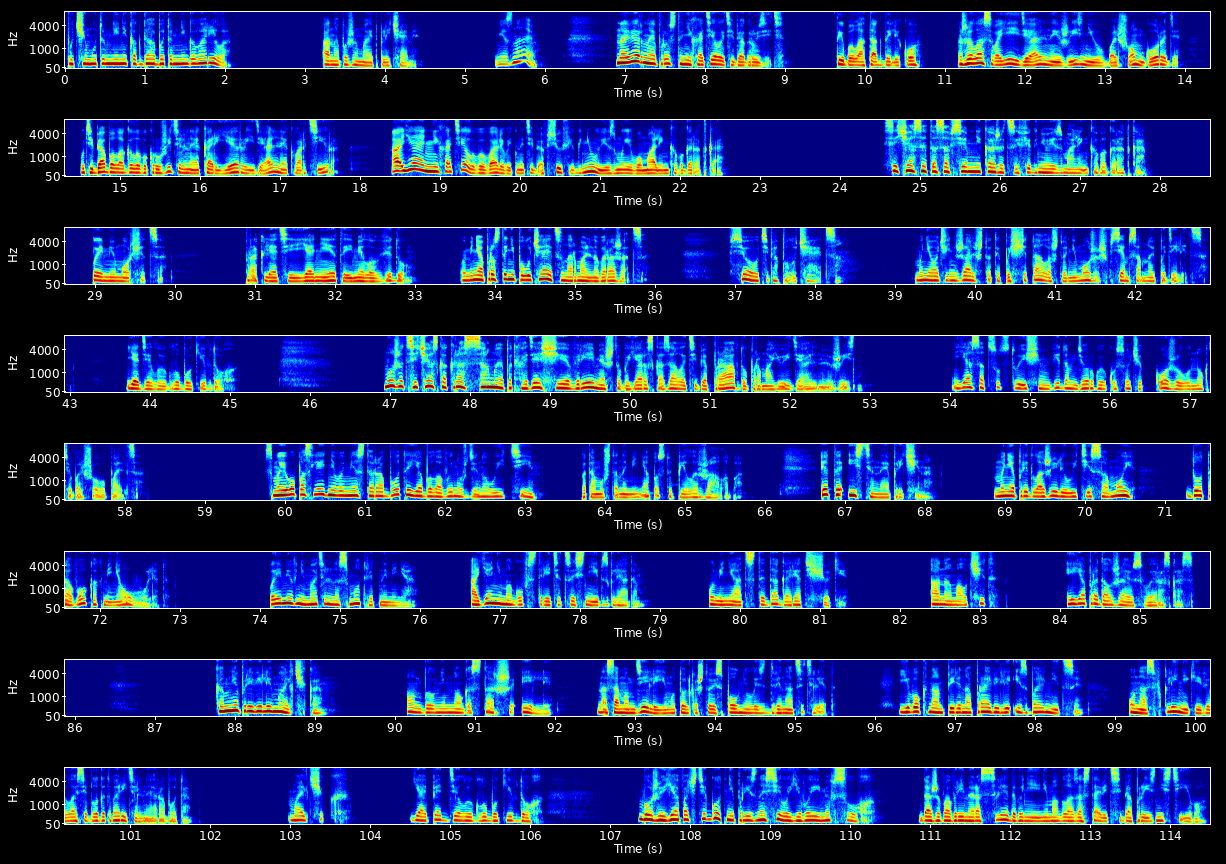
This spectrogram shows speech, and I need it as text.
Почему ты мне никогда об этом не говорила?» Она пожимает плечами. «Не знаю. Наверное, просто не хотела тебя грузить. Ты была так далеко, жила своей идеальной жизнью в большом городе. У тебя была головокружительная карьера, идеальная квартира. А я не хотела вываливать на тебя всю фигню из моего маленького городка». Сейчас это совсем не кажется фигнёй из маленького городка. Пэмми морщится. Проклятие, я не это имела в виду. У меня просто не получается нормально выражаться. Все у тебя получается. Мне очень жаль, что ты посчитала, что не можешь всем со мной поделиться. Я делаю глубокий вдох. Может, сейчас как раз самое подходящее время, чтобы я рассказала тебе правду про мою идеальную жизнь. Я с отсутствующим видом дергаю кусочек кожи у ногтя большого пальца. С моего последнего места работы я была вынуждена уйти, потому что на меня поступила жалоба. Это истинная причина. Мне предложили уйти самой до того, как меня уволят. Пэми внимательно смотрит на меня, а я не могу встретиться с ней взглядом. У меня от стыда горят щеки. Она молчит, и я продолжаю свой рассказ. Ко мне привели мальчика — он был немного старше Элли. На самом деле ему только что исполнилось 12 лет. Его к нам перенаправили из больницы. У нас в клинике велась и благотворительная работа. Мальчик... Я опять делаю глубокий вдох. Боже, я почти год не произносила его имя вслух. Даже во время расследования не могла заставить себя произнести его.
